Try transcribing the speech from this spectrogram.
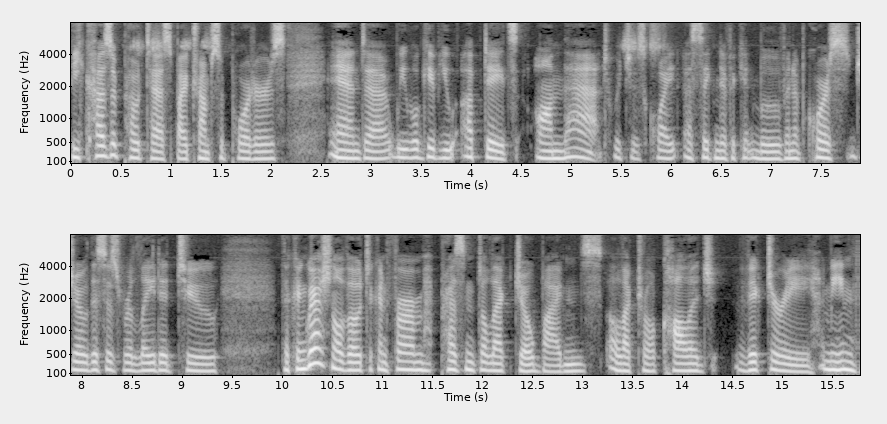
because of protests by Trump supporters. And uh, we will give you updates on that, which is quite a significant move. And of course, Joe, this is related to the congressional vote to confirm President elect Joe Biden's electoral college victory. I mean,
